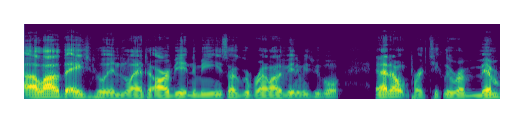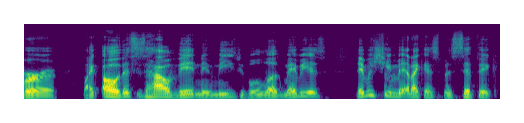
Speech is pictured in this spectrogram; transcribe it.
a lot of the Asian people in Atlanta are Vietnamese. So I grew up around a lot of Vietnamese people, and I don't particularly remember like, oh, this is how Vietnamese people look. Maybe it's maybe she meant like a specific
